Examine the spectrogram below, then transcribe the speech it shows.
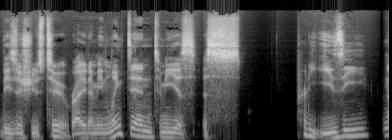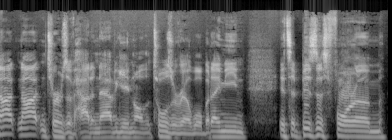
these issues too, right? I mean, LinkedIn to me is is pretty easy. Not not in terms of how to navigate and all the tools available, but I mean, it's a business forum.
